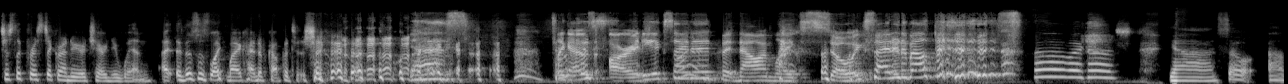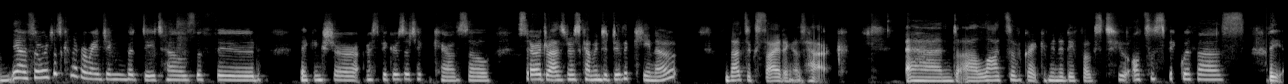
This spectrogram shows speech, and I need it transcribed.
just look for a sticker under your chair and you win. I, this is like my kind of competition. Yes. It's like I was already excited, but now I'm like so excited about this. oh my gosh. Yeah. So um, yeah. So we're just kind of arranging the details, the food, making sure our speakers are taken care of. So Sarah Drasner is coming to do the keynote. So that's exciting as heck. And uh, lots of great community folks to also speak with us. The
